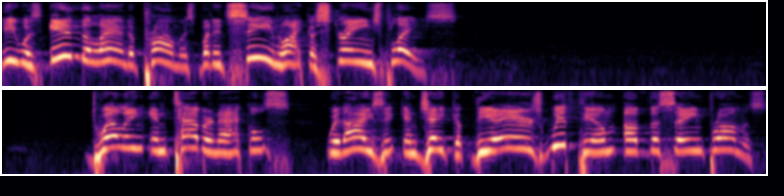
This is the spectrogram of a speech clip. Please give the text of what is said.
he was in the land of promise, but it seemed like a strange place. Dwelling in tabernacles with Isaac and Jacob, the heirs with him of the same promise.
